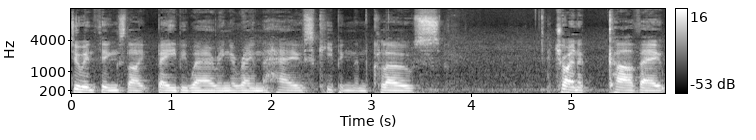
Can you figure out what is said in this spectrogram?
doing things like baby wearing around the house, keeping them close, trying to carve out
